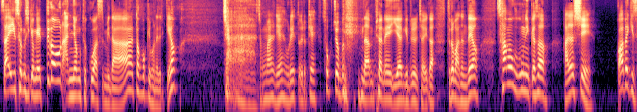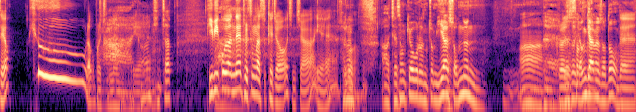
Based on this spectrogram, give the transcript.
싸이 성시경의 뜨거운 안녕 듣고 왔습니다 떡볶이 보내드릴게요 자 정말 예 우리 또 이렇게 속 좁은 남편의 이야기를 저희가 들어봤는데요 3590님께서 아저씨 꽈배기세요? 휴라고 보내주셨네요 아, 예. 진짜 비비 꼬였네 들쑥날쑥해져 진짜 예 저는 아, 제 성격으로는 좀 이해할 수 없는 아 네, 그래서 연기하면서도 네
